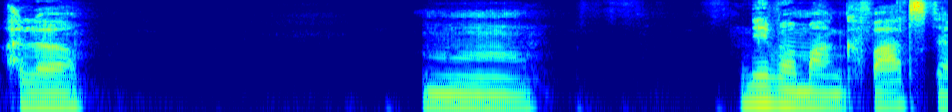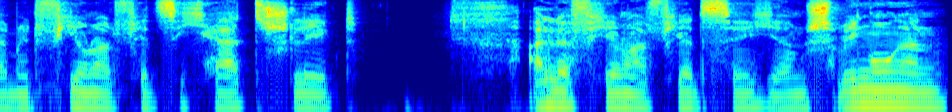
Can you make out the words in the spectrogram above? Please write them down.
alle, mh, hm, nehmen wir mal einen Quarz, der mit 440 Hertz schlägt. Alle 440 ähm, Schwingungen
